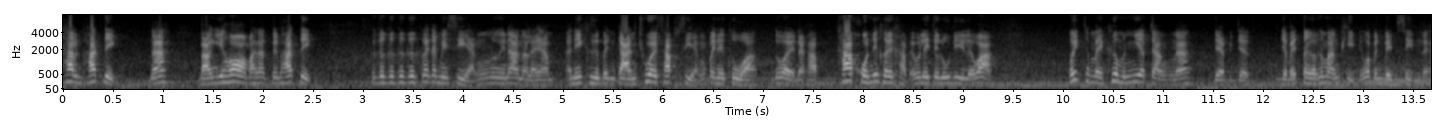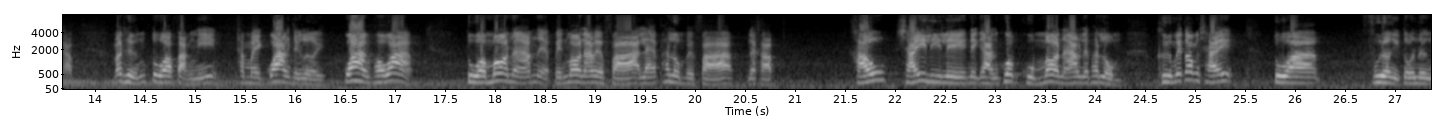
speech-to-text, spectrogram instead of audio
ถ้าเป็นพลาสติกนะบางยี่ห้อมันเป็นพลาสติกก็จะมีเสียงนู่นนนั่นอะไรครับอันนี้คือเป็นการช่วยซับเสียงไปในตัวด้วยนะครับ ถ้าคนที่เคยขับเอเวอเรสต์จะรู้ดีเลยว่าเฮ้ยทำไมเครื่องมันเงียบจังนะอย่าอย่าอย่าไปเติมน้ำมันผิดนึกว่าเป็นเบนซินนะครับมาถึงตัวฝั่งนี้ทำไมกว้างจังเลย กว้างเพราะว่าตัวหม้อน้ำเนี่ยเป็นหม้อน้ำไฟฟ้าและพัดลมไฟฟ้านะครับ เขาใช้รีเลย์ในการควบคุมหม้อน้ำและพัดลม คือไม่ต้องใช้ตัวเฟืองอีกตัวหนึ่ง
